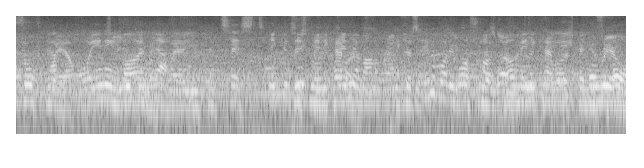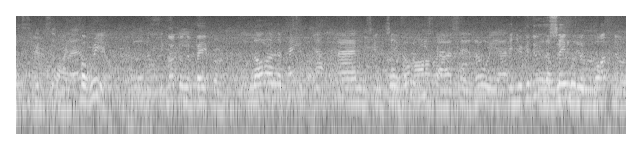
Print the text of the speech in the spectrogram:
CPU. software or any you can- environment yeah. where you can test It can this take many cameras. amount of RAM. Because everybody wants to know how many cameras can you For real. support. For real. Not on the paper. Not on the paper. And of course, all these guys says, oh yeah. And you can do know, the we same with the quad node.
